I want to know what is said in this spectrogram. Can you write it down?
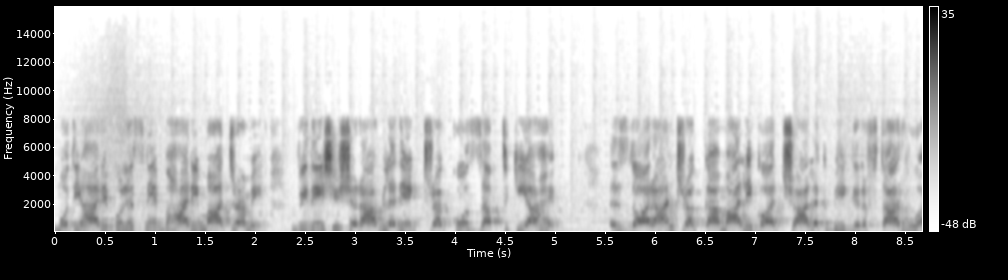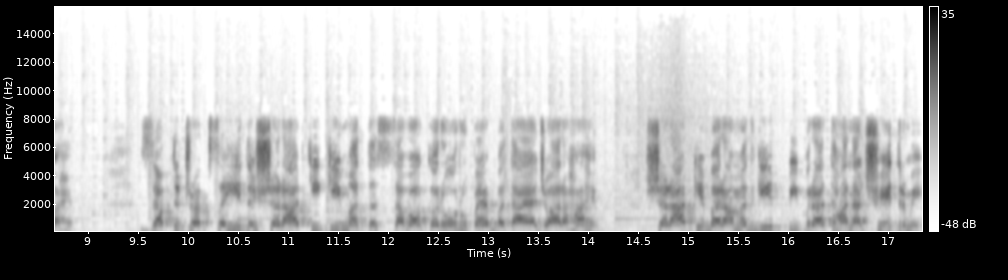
मोतिहारी पुलिस ने भारी मात्रा में विदेशी शराब लदे एक ट्रक को जब्त किया है। इस दौरान ट्रक का मालिक और चालक भी गिरफ़्तार हुआ है। जब्त ट्रक सहित शराब की कीमत सवा करोड़ रुपए बताया जा रहा है। शराब की बरामदगी पीपरा थाना क्षेत्र में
